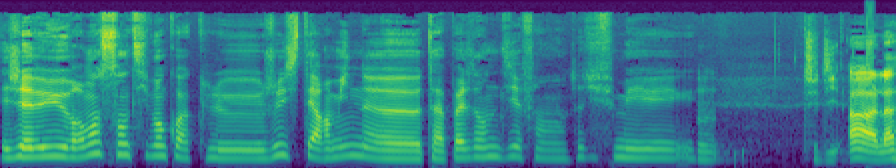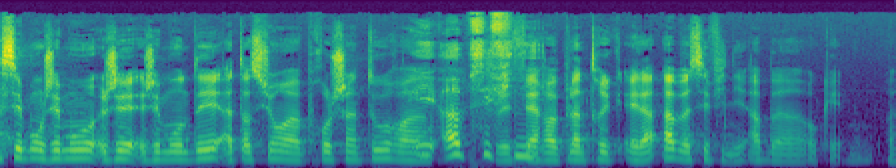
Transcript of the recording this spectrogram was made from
et j'avais eu vraiment ce sentiment quoi que le jeu il se termine, euh, t'as pas le temps de dire. Enfin, toi tu fais mais Tu dis ah là c'est bon j'ai mon j'ai j'ai mon dé attention euh, prochain tour euh, Et hop, c'est je vais fini. faire euh, plein de trucs et là ah bah c'est fini ah bah ok bah.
